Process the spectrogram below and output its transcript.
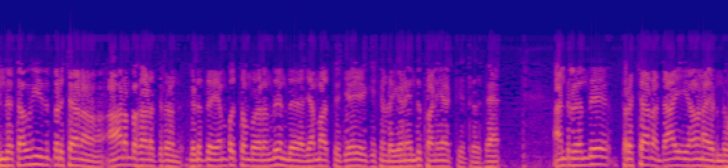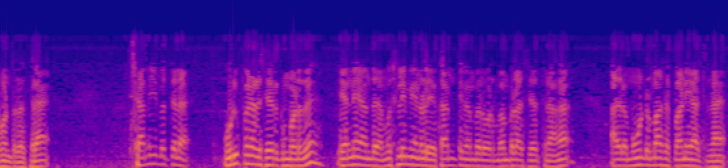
இந்த தௌஹீத் பிரச்சாரம் ஆரம்ப காலத்தில் இருந்து கிட்டத்தட்ட எண்பத்தொன்பதுலேருந்து இந்த ஜமாத்து ஜெய கிஷனோட இணைந்து பணியாற்றிட்டு இருக்கேன். அன்றிலிருந்து பிரச்சாரம் தாயியாவும் நான் இருந்து கொண்டிருக்கிறேன். சமீபத்தில் உறுப்பினர் சேர்க்கும் பொழுது என்னை அந்த முஸ்லீமியனுடைய கமிட்டி மெம்பர் ஒரு மெம்பராக சேர்த்துனாங்க. அதில் மூன்று மாதம் பணியாற்றினேன்.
